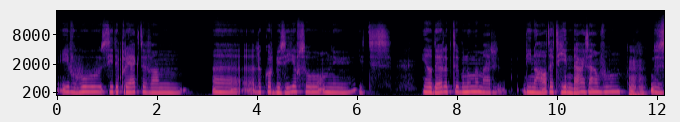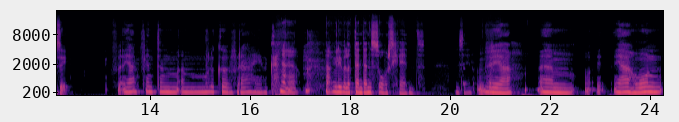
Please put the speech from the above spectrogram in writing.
even hoe zie de projecten van uh, Le Corbusier of zo, om nu iets heel duidelijk te benoemen, maar die nog altijd hedendaags aanvoelen. Mm Dus ja, ik vind het een, een moeilijke vraag eigenlijk. Ja, ja. ja, jullie willen tendensoverschrijdend zijn. Ja, um, ja, gewoon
